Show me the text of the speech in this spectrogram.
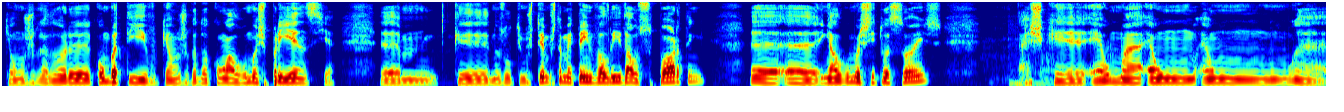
que é um jogador uh, combativo, que é um jogador com alguma experiência, um, ehm, que nos últimos tempos também tem valido ao Sporting uh, em algumas situações acho que é, uma, é um, é um, uma,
